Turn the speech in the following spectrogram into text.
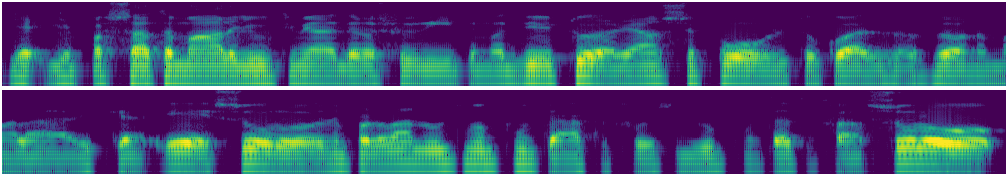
gli è, gli è passata male gli ultimi anni della sua vita, ma addirittura li hanno sepolto qua nella zona malarica. E solo, ne parlavamo l'ultima puntata, forse due puntate fa, solo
